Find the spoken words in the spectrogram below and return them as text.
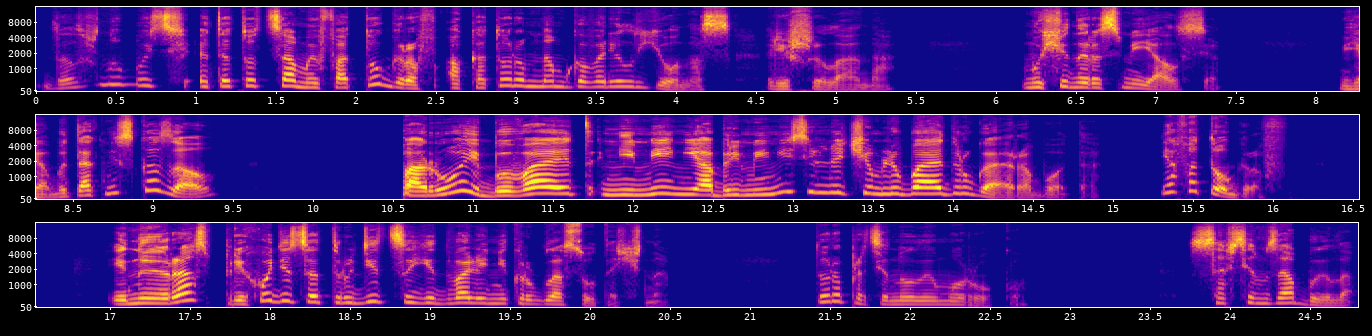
«Должно быть, это тот самый фотограф, о котором нам говорил Йонас», — решила она. Мужчина рассмеялся. «Я бы так не сказал. Порой бывает не менее обременительно, чем любая другая работа. Я фотограф. Иной раз приходится трудиться едва ли не круглосуточно. Тора протянула ему руку. «Совсем забыла.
